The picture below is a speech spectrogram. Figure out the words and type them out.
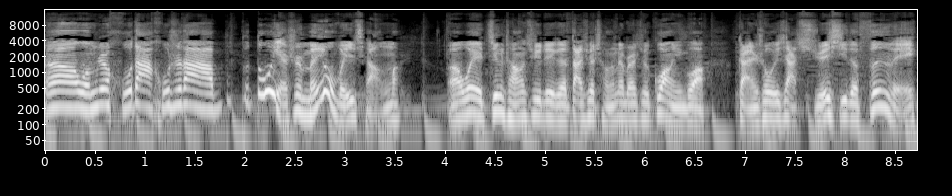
啊，我们这湖大、湖师大不不都也是没有围墙吗？啊，我也经常去这个大学城那边去逛一逛，感受一下学习的氛围，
